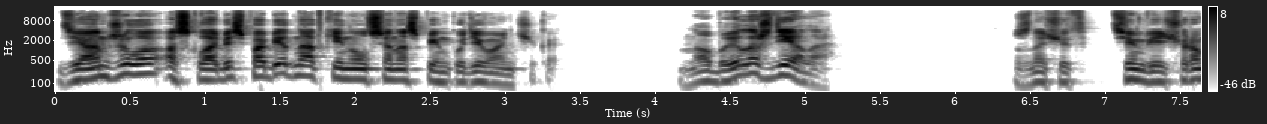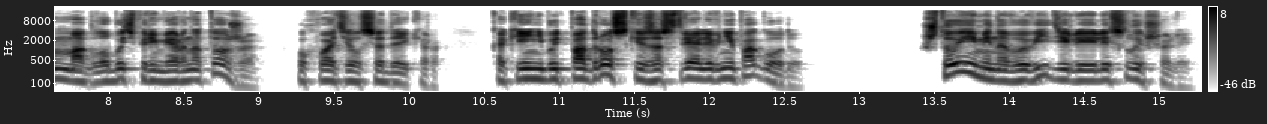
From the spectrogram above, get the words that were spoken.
Дианджело, осклабясь, победно откинулся на спинку диванчика. Но было ж дело. Значит, тем вечером могло быть примерно то же, ухватился Деккер. Какие-нибудь подростки застряли в непогоду. Что именно вы видели или слышали?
